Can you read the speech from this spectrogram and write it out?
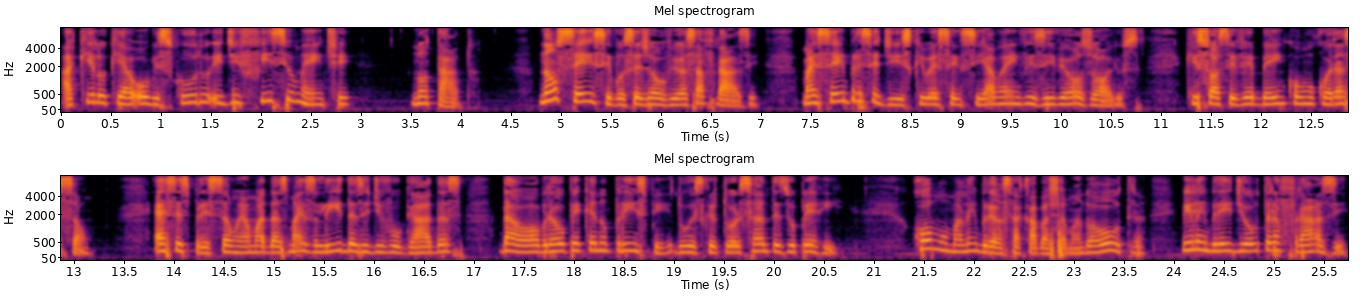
aquilo que é obscuro e dificilmente notado. Não sei se você já ouviu essa frase, mas sempre se diz que o essencial é invisível aos olhos que só se vê bem com o coração. Essa expressão é uma das mais lidas e divulgadas da obra O Pequeno Príncipe, do escritor Saint-Exupéry. Como uma lembrança acaba chamando a outra, me lembrei de outra frase,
